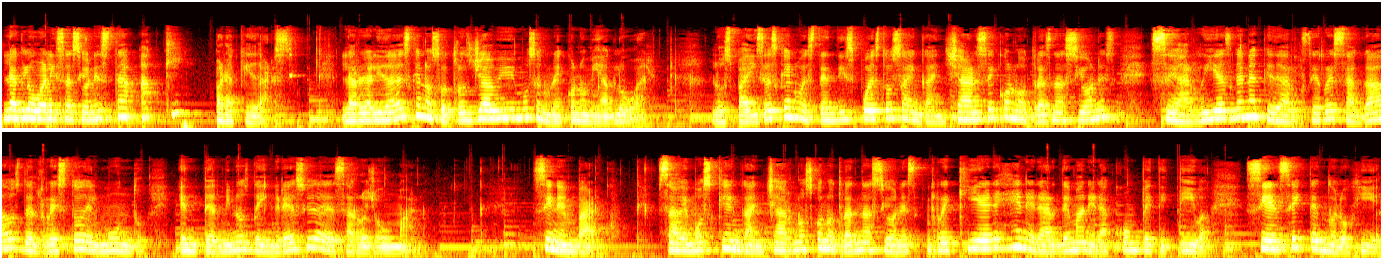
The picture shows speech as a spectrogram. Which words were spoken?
la globalización está aquí para quedarse. La realidad es que nosotros ya vivimos en una economía global. Los países que no estén dispuestos a engancharse con otras naciones se arriesgan a quedarse rezagados del resto del mundo en términos de ingreso y de desarrollo humano. Sin embargo, sabemos que engancharnos con otras naciones requiere generar de manera competitiva ciencia y tecnología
